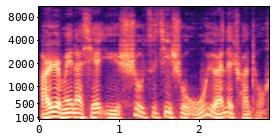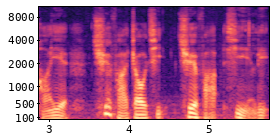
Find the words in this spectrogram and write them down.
而认为那些与数字技术无缘的传统行业缺乏朝气、缺乏吸引力。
